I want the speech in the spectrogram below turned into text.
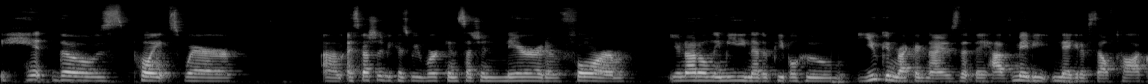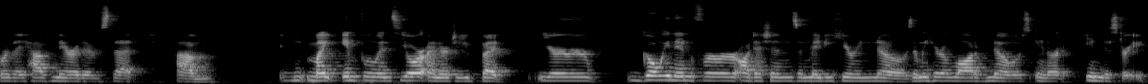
hit those points where um, especially because we work in such a narrative form, you're not only meeting other people who you can recognize that they have maybe negative self talk or they have narratives that um, might influence your energy, but you're going in for auditions and maybe hearing no's, and we hear a lot of no's in our industry.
